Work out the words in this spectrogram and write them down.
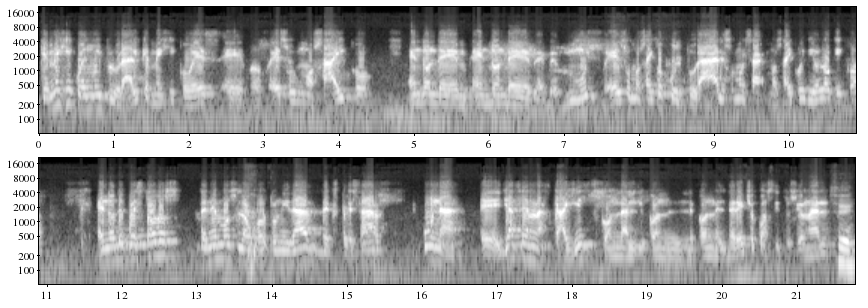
que México es muy plural, que México es, eh, es un mosaico, en donde, en donde es un mosaico cultural, es un mosaico ideológico, en donde pues todos tenemos la oportunidad de expresar una, eh, ya sea en las calles, con, la, con, con el derecho constitucional de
